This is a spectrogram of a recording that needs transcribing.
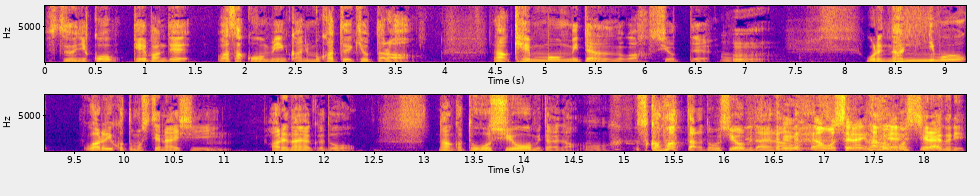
普通にこう、軽バンで、和佐公民館に向かって行きよったら、なんか検問みたいなのがしよって、うん。俺何にも悪いこともしてないし、あれなんやけど、なんかどうしようみたいな。うん。捕まったらどうしようみたいな。うん何もしてないのね何も。してないのに、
